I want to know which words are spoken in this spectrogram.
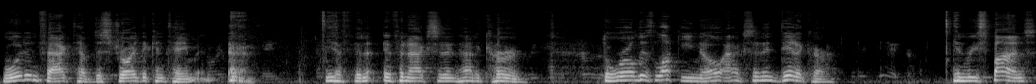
would in fact have destroyed the containment if an, if an accident had occurred. The world is lucky no accident did occur. In response,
